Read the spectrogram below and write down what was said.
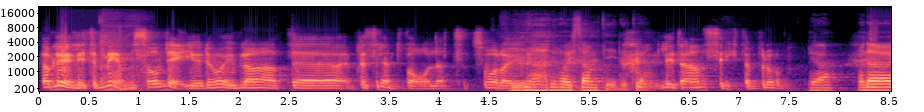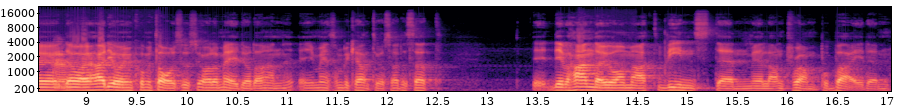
Jag blev lite mems av det ju. Det var ju bland annat eh, presidentvalet. Så var det ju Ja, det var ju samtidigt ja. lite ansikten på dem. Ja, men där, där hade jag en kommentar i sociala medier där en, en gemensam bekant till oss hade satt... Det handlar ju om att vinsten mellan Trump och Biden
